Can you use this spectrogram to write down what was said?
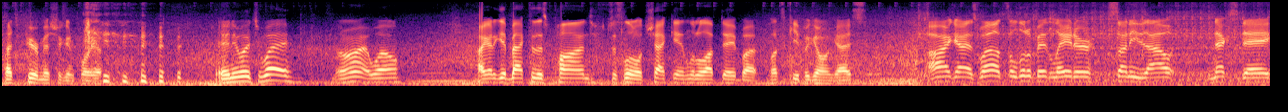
That's pure Michigan for you. Any which way. All right, well, I gotta get back to this pond. Just a little check-in, little update, but let's keep it going, guys. All right, guys, well, it's a little bit later. Sunny's out, next day.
